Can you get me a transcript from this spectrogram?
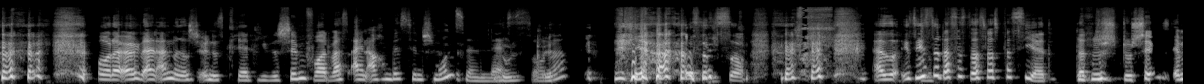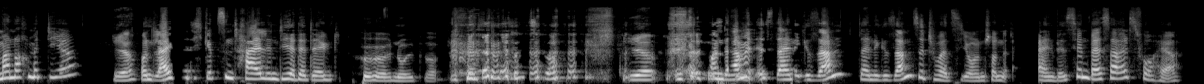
oder irgendein anderes schönes kreatives Schimpfwort, was einen auch ein bisschen schmunzeln lässt, so, ne? ja, das ist so. also siehst du, das ist das, was passiert. Mhm. Du, du schimpfst immer noch mit dir, ja. Und gleichzeitig gibt es einen Teil in dir, der denkt, Nulpe. Ja. Und damit ist deine, Gesamt, deine Gesamtsituation schon ein bisschen besser als vorher.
